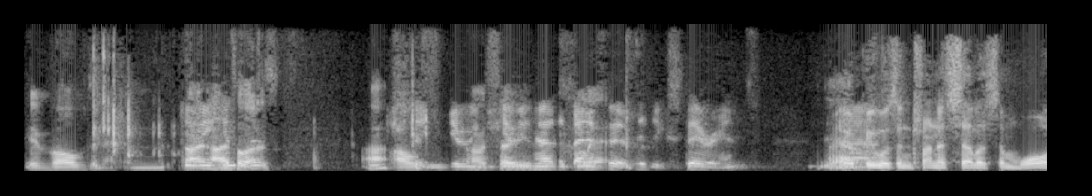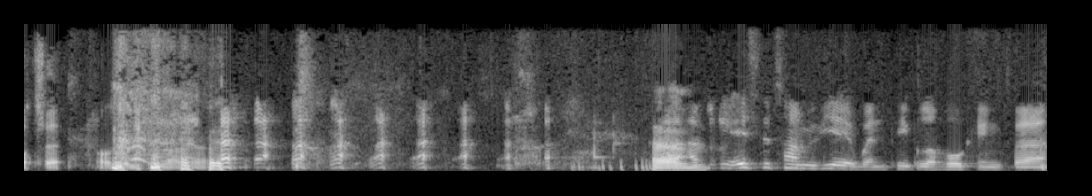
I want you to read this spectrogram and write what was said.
involved in it. And Giving I, I thought the- it was, I- I'll, Interesting, giving, I'll show giving you her the clip. benefit of his experience. I hope he wasn't trying to sell her some water or something like that. Uh, I Um, mean, it's the time of year when people are hawking for,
